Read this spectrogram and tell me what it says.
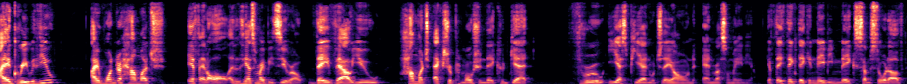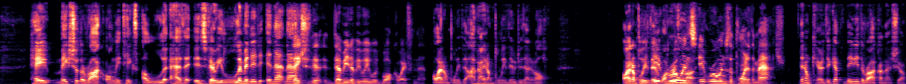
I agree with you. I wonder how much, if at all, and the answer might be zero, they value how much extra promotion they could get through ESPN, which they own, and WrestleMania. If they think they can maybe make some sort of, hey, make sure The Rock only takes a li- has a, is very limited in that they, match. the WWE would walk away from that. oh, I don't believe that. I, I don't believe they would do that at all. Oh, I don't believe they would It walk away from ruins it ruins the point of the match. They don't care. They got they need The Rock on that show.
